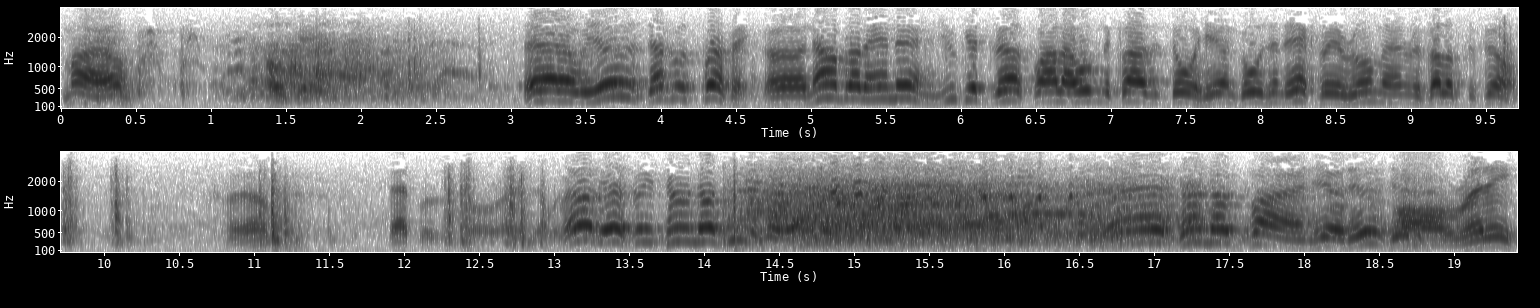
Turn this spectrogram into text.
Smile. Okay. There we are. That was perfect. Uh, now, Brother Andy, you get dressed while I open the closet door here and goes into the X-ray room and develops the film. Well, that was all right. That was Well, yes, X-ray turned out beautiful, Yeah, it turned out fine. Here it is. Here it is. Already?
